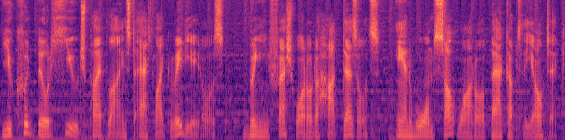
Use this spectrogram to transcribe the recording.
You could build huge pipelines to act like radiators, bringing fresh water to hot deserts and warm salt water back up to the Arctic.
